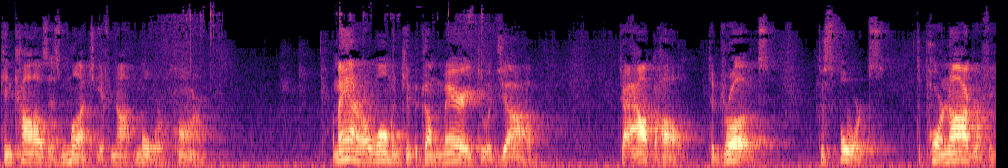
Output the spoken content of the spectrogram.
can cause as much, if not more, harm. A man or a woman can become married to a job, to alcohol, to drugs, to sports, to pornography,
